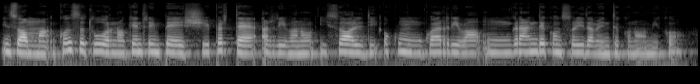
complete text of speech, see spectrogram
Insomma, con Saturno che entra in pesci, per te arrivano i soldi o comunque arriva un grande consolidamento economico.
